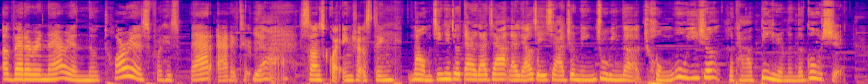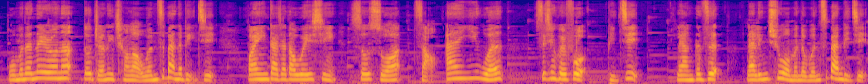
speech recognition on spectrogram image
a veterinarian notorious for his bad attitude. Yeah，Sounds quite interesting. 那我们今天就带着大家来了解一下这名著名的宠物医生和他病人们的故事。我们的内容呢，都整理成了文字版的笔记，欢迎大家到微信搜索“早安英文”，私信回复“笔记”两个字来领取我们的文字版笔记。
